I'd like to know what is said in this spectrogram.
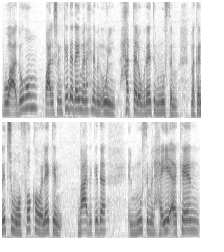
بوعدهم. وعلشان كده دايما إحنا بنقول حتى لو بداية الموسم ما كانتش موفقة ولكن بعد كده الموسم الحقيقة كان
